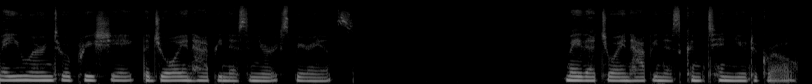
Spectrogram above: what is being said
May you learn to appreciate the joy and happiness in your experience. May that joy and happiness continue to grow.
